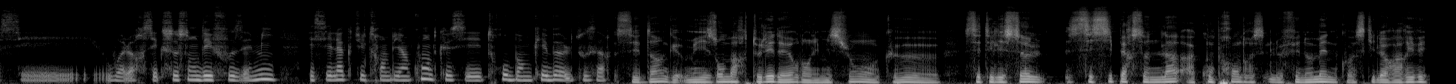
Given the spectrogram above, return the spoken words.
c'est ou alors c'est que ce sont des faux amis et c'est là que tu te rends bien compte que c'est trop bankable tout ça. C'est dingue, mais ils ont martelé d'ailleurs dans l'émission que c'était les seuls, ces six personnes-là, à comprendre le phénomène, quoi, ce qui leur arrivait.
